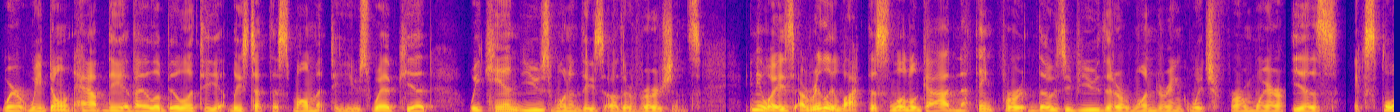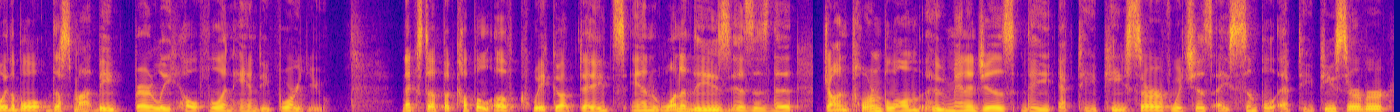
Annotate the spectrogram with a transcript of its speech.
where we don't have the availability at least at this moment to use WebKit we can use one of these other versions. Anyways I really like this little guide and I think for those of you that are wondering which firmware is exploitable this might be fairly helpful and handy for you Next up, a couple of quick updates, and one of these is, is that John Tornblom, who manages the FTP serve, which is a simple FTP server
